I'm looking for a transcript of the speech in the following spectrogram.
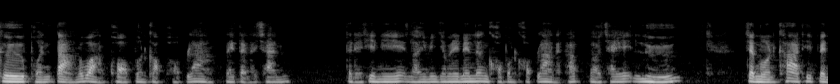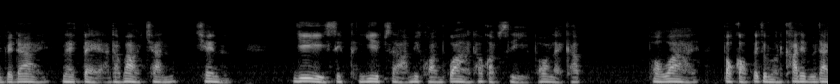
คือผลต่างระหว่างขอบบนกับขอบล่างในแต่ละชั้น แต่ในที่นี้เรายังไม่ได้เน้นเรื่องขอบบนขอบล่างนะครับ เราใช้หรือจำนวนค่าที่เป็นไปได้ในแต่อัตภาคชั้น เช่น 20ถึง23 มีความกว้างเท่ากับ 4 เพราะอะไรครับ เพราะว่าประกอบด้วยจำนวนค่าที่ไม่ได้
